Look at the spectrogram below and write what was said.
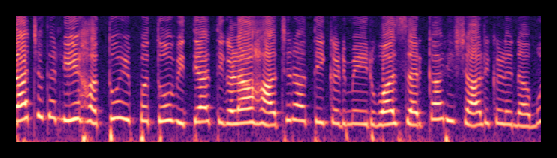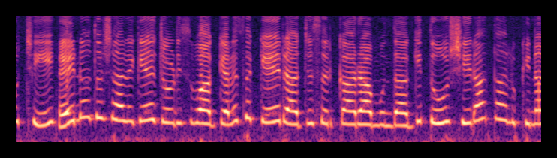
ರಾಜ್ಯದಲ್ಲಿ ಹತ್ತು ಇಪ್ಪತ್ತು ವಿದ್ಯಾರ್ಥಿಗಳ ಹಾಜರಾತಿ ಕಡಿಮೆ ಇರುವ ಸರ್ಕಾರಿ ಶಾಲೆಗಳನ್ನು ಮುಚ್ಚಿ ಇನ್ನೊಂದು ಶಾಲೆಗೆ ಜೋಡಿಸುವ ಕೆಲಸಕ್ಕೆ ರಾಜ್ಯ ಸರ್ಕಾರ ಮುಂದಾಗಿದ್ದು, ಶಿರಾ ತಾಲೂಕಿನ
